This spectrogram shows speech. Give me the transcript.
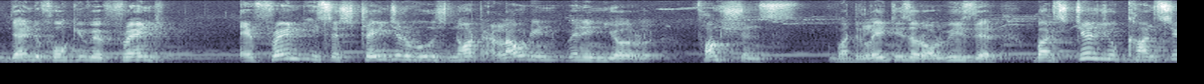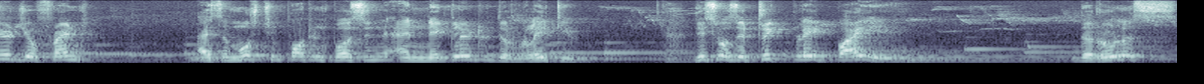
than to forgive a friend, a friend is a stranger who is not allowed in when in your functions, but relatives are always there. But still, you considered your friend as the most important person and neglected the relative. This was a trick played by the rulers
